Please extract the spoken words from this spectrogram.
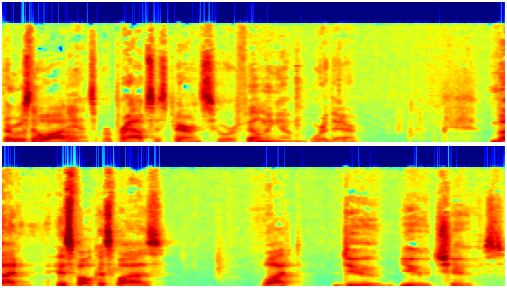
There was no audience, or perhaps his parents who were filming him were there. But his focus was what do you choose?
